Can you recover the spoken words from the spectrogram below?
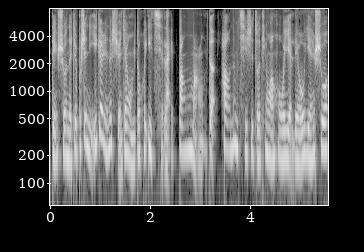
等于说呢，这不是你一个人的选战，我们都会一起来帮忙的。好，那么其实昨天王宏维也留言说，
